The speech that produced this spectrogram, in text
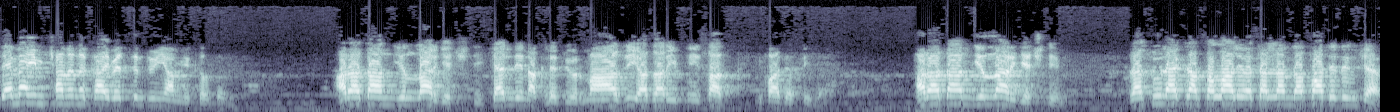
deme imkanını kaybettim dünyam yıkıldı. Aradan yıllar geçti. Kendi naklediyor. Maazi yazar İbn İsa'd ifadesiyle. Aradan yıllar geçti. Resul-i Ekrem sallallahu aleyhi ve sellem vefat edince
